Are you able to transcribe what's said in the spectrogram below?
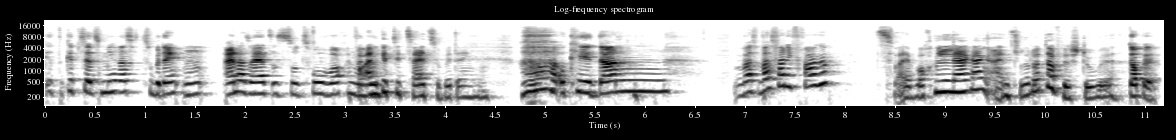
gibt es jetzt mehreres zu bedenken. Einerseits ist es so zwei Wochen. Vor allem gibt es die Zeit zu bedenken. Ah, okay, dann. Was, was war die Frage? Zwei Wochen Lehrgang, Einzel- oder Doppelstube? Doppel.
